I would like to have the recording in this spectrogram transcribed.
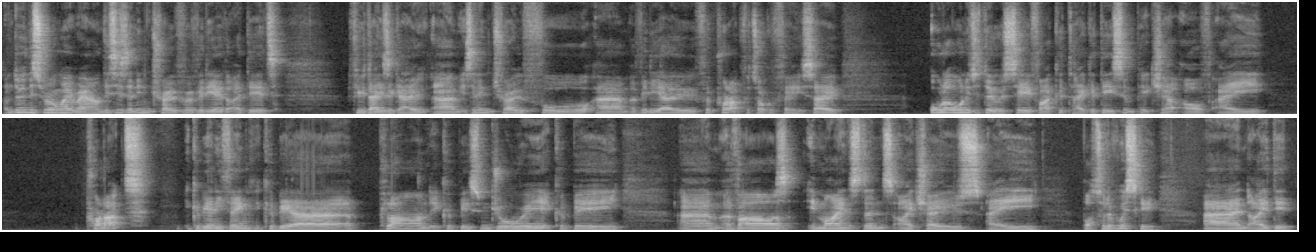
I'm doing this the wrong way around. This is an intro for a video that I did a few days ago. Um, it's an intro for um, a video for product photography. So all I wanted to do was see if I could take a decent picture of a product. It could be anything. It could be a plant, it could be some jewelry, it could be um, a vase. In my instance, I chose a bottle of whiskey and I did,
